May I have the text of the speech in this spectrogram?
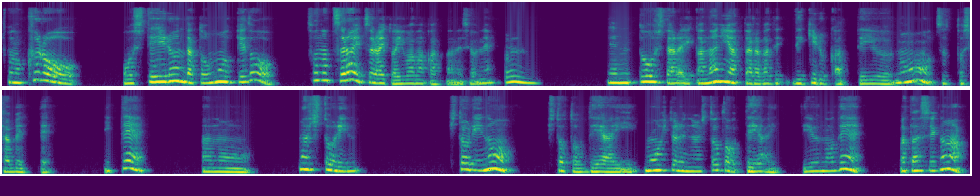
う。その苦労をしているんだと思うけど、そんな辛い辛いとは言わなかったんですよね。うん。で、どうしたらいいか、何やったらがで、できるかっていうのをずっと喋っていて、あの、まあ、一人、一人の人と出会い、もう一人の人と出会いっていうので、私が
